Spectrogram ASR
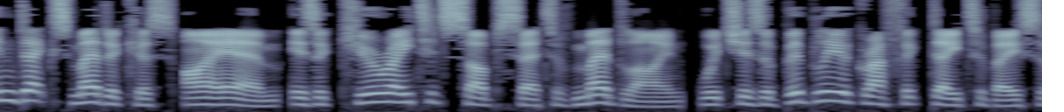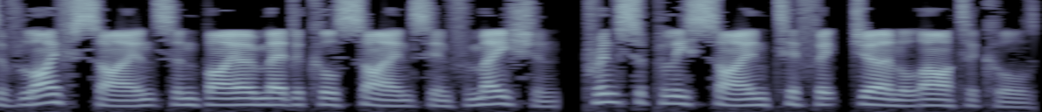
Index Medicus IM is a curated subset of Medline, which is a bibliographic database of life science and biomedical science information, principally scientific journal articles.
